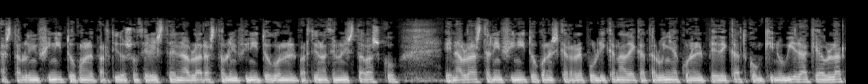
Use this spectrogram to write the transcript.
hasta lo infinito con el Partido Socialista, en hablar hasta lo infinito con el Partido Nacionalista Vasco, en hablar hasta el infinito con Esquerra Republicana de Cataluña, con el PDCAT, con quien hubiera que hablar,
